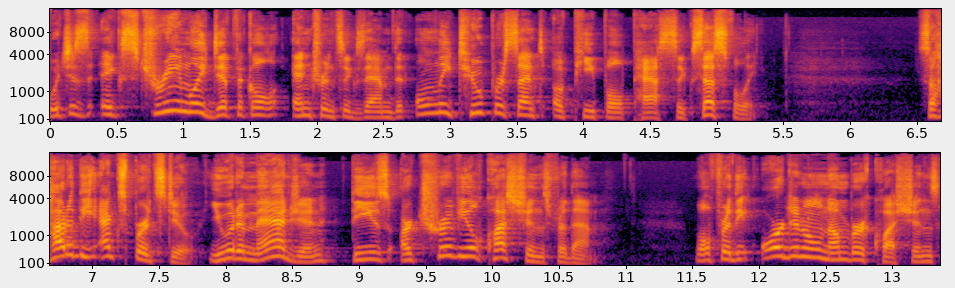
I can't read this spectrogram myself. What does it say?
which is extremely difficult entrance exam that only 2% of people pass successfully. So, how did the experts do? You would imagine these are trivial questions for them. Well, for the ordinal number questions,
